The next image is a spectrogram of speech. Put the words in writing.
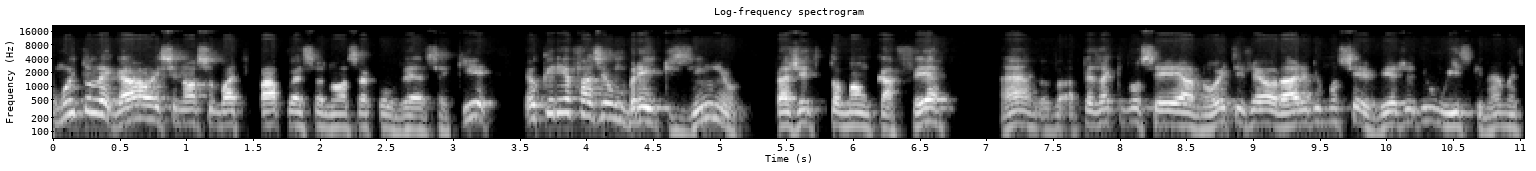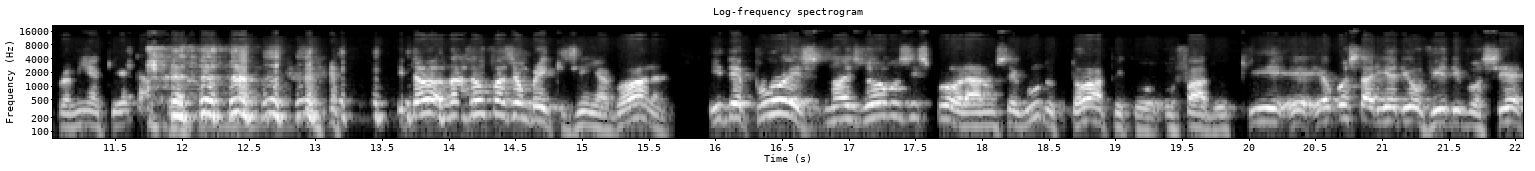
muito legal esse nosso bate-papo, essa nossa conversa aqui. Eu queria fazer um breakzinho para a gente tomar um café, né? apesar que você à noite já é horário de uma cerveja, de um uísque, né? mas para mim aqui é café. então, nós vamos fazer um breakzinho agora e depois nós vamos explorar um segundo tópico, o Fábio, que eu gostaria de ouvir de você,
